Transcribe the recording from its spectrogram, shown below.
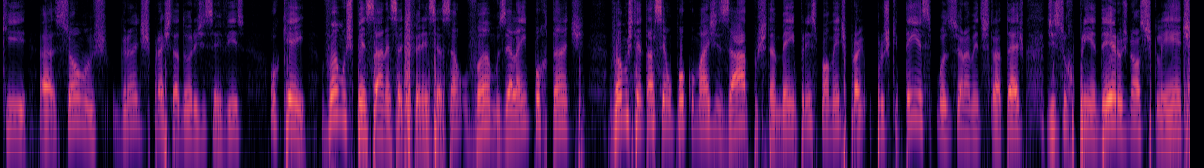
que uh, somos grandes prestadores de serviço. Ok, vamos pensar nessa diferenciação? Vamos, ela é importante. Vamos tentar ser um pouco mais de zapos também, principalmente para os que têm esse posicionamento estratégico de surpreender os nossos clientes,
